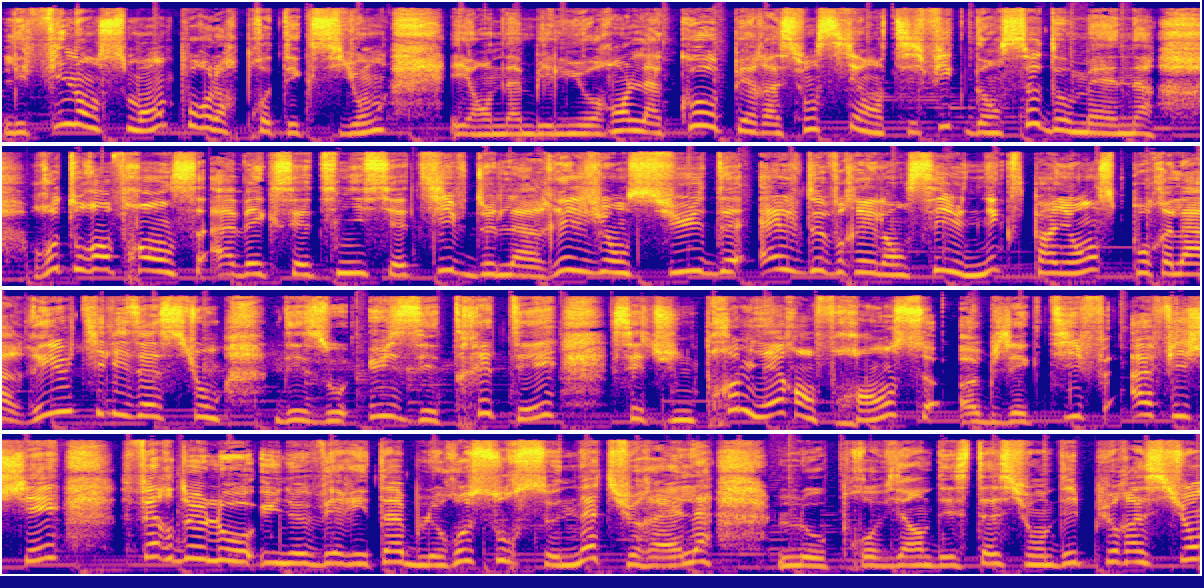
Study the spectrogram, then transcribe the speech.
les financements pour leur protection et en améliorant la coopération scientifique dans ce domaine. Retour en France avec cette initiative de la région Sud, elle devrait lancer une expérience pour la réutilisation des eaux usées traitées. C'est une première en France. Objectif affiché, faire de l'eau une véritable ressource naturelle. L'eau provient des stations d'épuration.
